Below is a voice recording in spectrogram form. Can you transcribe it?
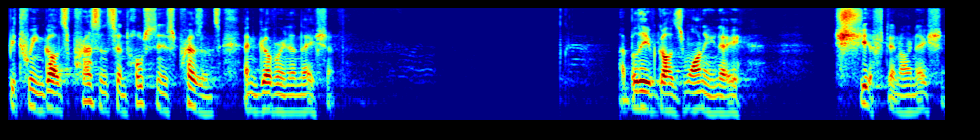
between God's presence and hosting his presence and governing a nation. I believe God's wanting a shift in our nation.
